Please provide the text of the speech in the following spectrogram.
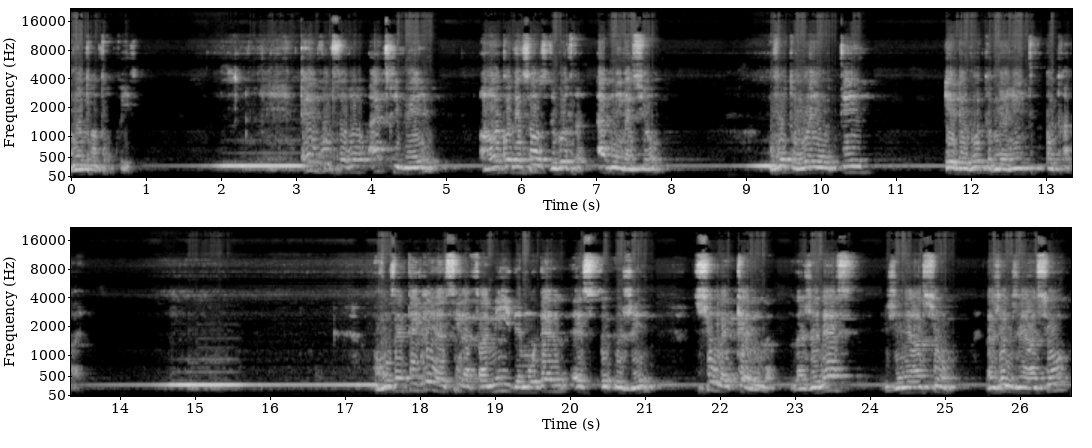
notre entreprise. Seront attribuées en reconnaissance de votre abnégation, votre loyauté et de votre mérite au travail. Vous intégrez ainsi la famille des modèles SEEG sur lesquels la jeunesse, génération, la jeune génération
